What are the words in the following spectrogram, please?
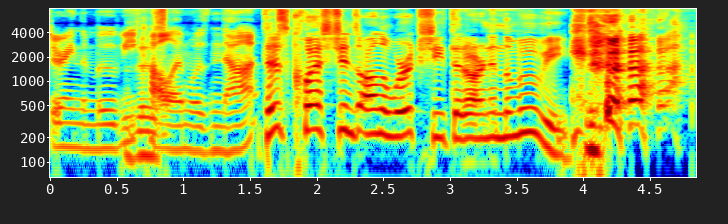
during the movie. There's- Colin was not. There's questions on the worksheet that aren't in the movie.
